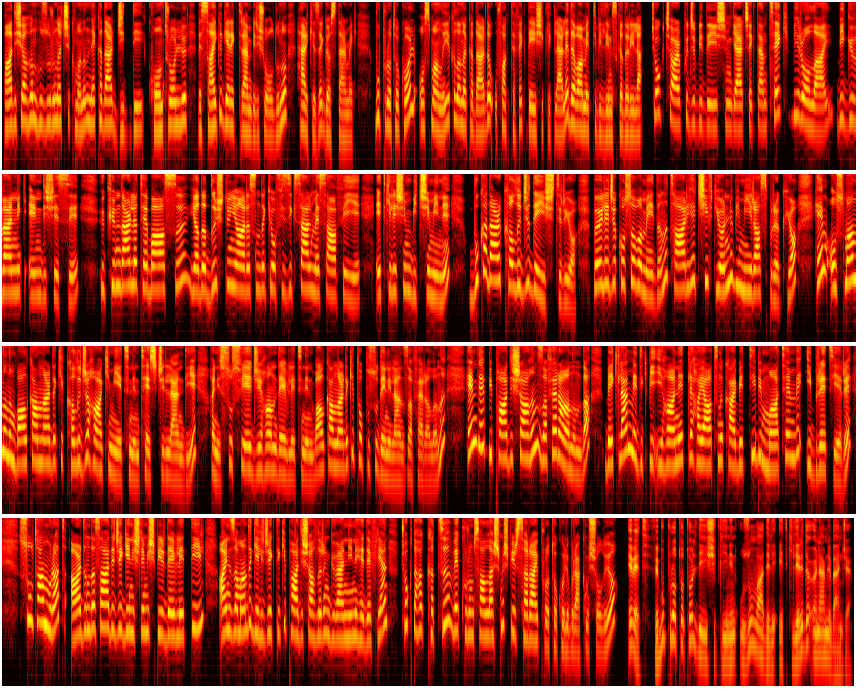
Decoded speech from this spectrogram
Padişahın huzuruna çıkmanın ne kadar ciddi, kontrollü ve saygı gerektiren bir iş olduğunu herkese göstermek. Bu protokol Osmanlı yıkılana kadar da ufak tefek değişikliklerle devam etti bildiğimiz kadarıyla. Çok çarpıcı bir değişim gerçekten. Tek bir olay, bir güvenlik endişesi, hükümdarla tebaası ya da dış dünya arasındaki o fiziksel mesafeyi, etkileşim biçimini bu kadar kalıcı değiştiriyor. Böylece Kosova Meydanı tarihe çift yönlü bir miras bırakıyor. Hem Osmanlı'nın Balkanlardaki kalıcı hakimiyetinin tescillendiği, hani Susfiye Cihan Devleti'nin Balkanlardaki topusu denilen zafer alanı, hem de bir padişahın zafer anında beklenmedik bir ihanetle hayatını kaybettiği bir matem ve ibret yeri. Sultan Murat ardında sadece genişlemiş bir devlet değil, aynı zamanda gelecekteki padişahların güvenliğini hedefleyen çok daha katı ve kurumsallaşmış bir saray protokolü bırakmış oluyor. Evet ve bu protokol değişikliğinin uzun vadeli etkileri de önemli bence.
